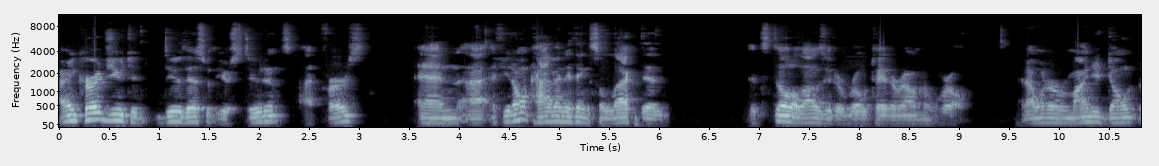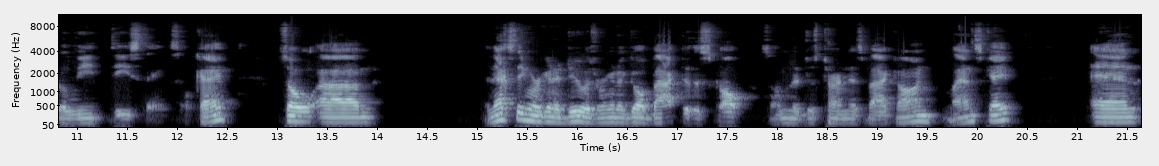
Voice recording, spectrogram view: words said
I encourage you to do this with your students at first. And uh, if you don't have anything selected, it still allows you to rotate around the world. And I want to remind you, don't delete these things, okay? So um, the next thing we're going to do is we're going to go back to the sculpt. So I'm going to just turn this back on, landscape. And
